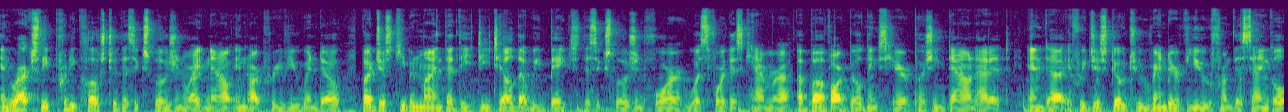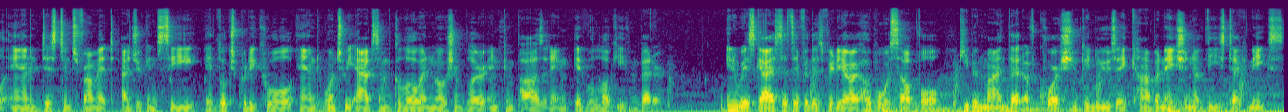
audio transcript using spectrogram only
And we're actually pretty close to this explosion right now in our preview window, but just keep in mind that the detail that we baked this explosion for was for this camera above our buildings here, pushing down at it. And uh, if we just go to render view from this angle and distance from it, as you can see, it looks pretty cool. And once we add some glow and motion blur in compositing, it will look even better. Anyways guys, that's it for this video. I hope it was helpful. Keep in mind that of course you can use a combination of these techniques,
